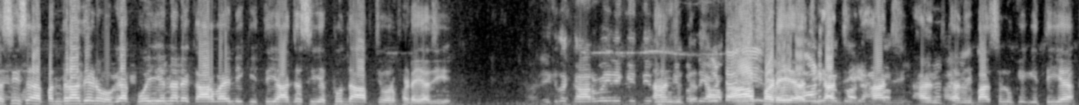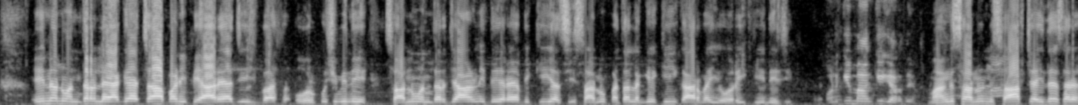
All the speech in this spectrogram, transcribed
ਅਸੀਂ ਸਰ 15 ਦਿਨ ਹੋ ਗਿਆ ਕੋਈ ਇਹਨਾਂ ਨੇ ਕਾਰਵਾਈ ਨਹੀਂ ਕੀਤੀ। ਅੱਜ ਅਸੀਂ ਖੁਦ ਆਪ ਚੋਰ ਫੜੇ ਆ ਜੀ। ਇੱਕ ਤਾਂ ਕਾਰਵਾਈ ਨਹੀਂ ਕੀਤੀ ਹਾਂਜੀ ਤੁਸੀਂ ਬੰਦੇ ਆਪ ਆਪ ਫੜੇ ਆ ਜੀ ਹਾਂਜੀ ਹਾਂਜੀ ਹਾਂਜੀ ਹਾਂਜੀ ਬਸ ਲੁਕੀ ਕੀਤੀ ਆ ਇਹਨਾਂ ਨੂੰ ਅੰਦਰ ਲੈ ਗਿਆ ਚਾਹ ਪਾਣੀ ਪਿਆ ਰਿਹਾ ਜੀ ਬਸ ਹੋਰ ਕੁਝ ਵੀ ਨਹੀਂ ਸਾਨੂੰ ਅੰਦਰ ਜਾਣ ਨਹੀਂ ਦੇ ਰਿਹਾ ਵੀ ਕੀ ਅਸੀਂ ਸਾਨੂੰ ਪਤਾ ਲੱਗੇ ਕੀ ਕਾਰਵਾਈ ਹੋ ਰਹੀ ਕੀ ਨਹੀਂ ਜੀ ਹੁਣ ਕੀ ਮੰਗ ਕੀ ਕਰਦੇ ਹੋ ਮੰਗ ਸਾਨੂੰ ਇਨਸਾਫ ਚਾਹੀਦਾ ਸਰ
